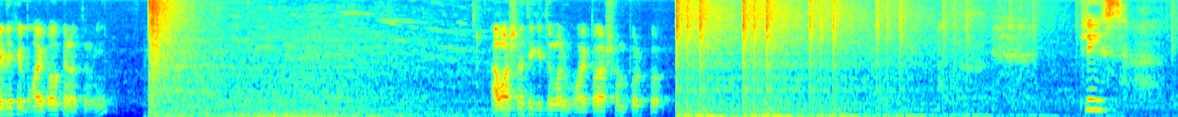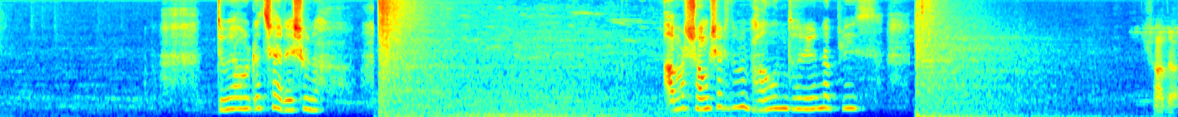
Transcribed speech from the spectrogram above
আমাকে দেখে ভয় পাও কেন তুমি? আমার সাথে কি তোমার ভয় পাওয়ার সম্পর্ক? প্লিজ। তুমি আমার কাছে আর এসো না। আমার সংসারে তুমি ভাঙন ধরিও না প্লিজ। সাদা।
